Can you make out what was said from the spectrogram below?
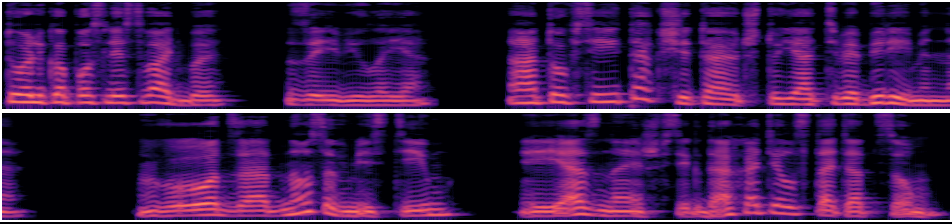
«Только после свадьбы», — заявила я. «А то все и так считают, что я от тебя беременна». «Вот, заодно совместим. Я, знаешь, всегда хотел стать отцом»,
